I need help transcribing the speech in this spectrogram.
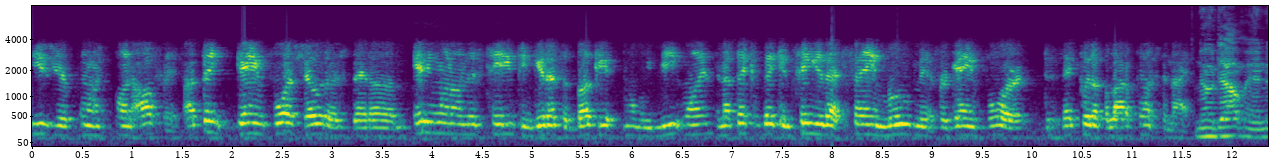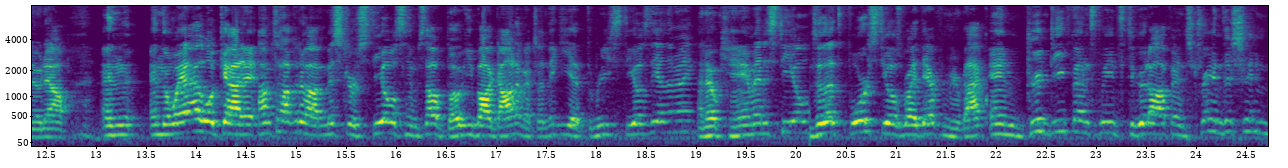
easier points on offense. I think Game Four showed us that um, anyone on this team can get us a bucket when we meet one, and I think if they continue that same movement for Game Four, they put up a lot of points tonight. No doubt, man, no doubt. And and the way I look at it, I'm talking about Mr. Steals himself, Bogi Bogdanovic. I think he had three steals the other night. I know Cam had a steal. So that's four steals right there from your back. And good defense leads to good offense. Transition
